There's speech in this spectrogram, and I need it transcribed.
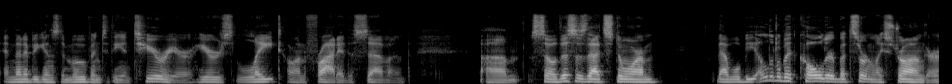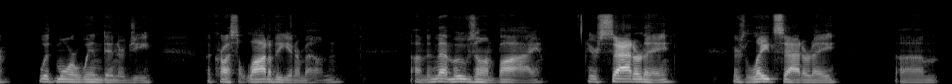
and then it begins to move into the interior. Here's late on Friday the 7th. Um, so this is that storm that will be a little bit colder, but certainly stronger with more wind energy across a lot of the Intermountain. Um, and that moves on by. Here's Saturday. Here's late Saturday. Um,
